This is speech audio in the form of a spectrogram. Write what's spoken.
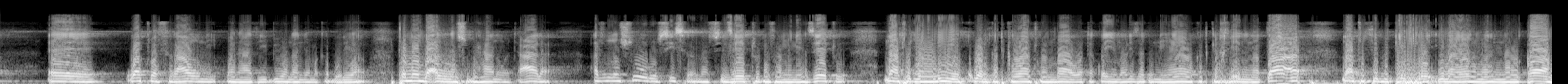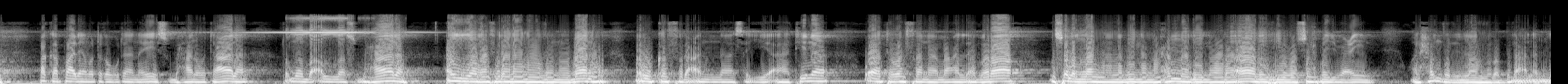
eh, watu wa firauni wanaadhibiwa ndani ya makaburi yao. Tumwomba allah subhanahu wa taala atunusuru sisi na nafsi zetu na familia zetu na atujalie kuwa katika watu ambao watakaoimaliza dunia yao katika kheri na taa na tuthibitishe ila yaumi an nalqah mpaka pale ambapo tutakutana na yeye subhanahu wa taala. Tumwomba allah subhanahu yaghfira lana dhunubana wa yukaffir anna sayiatina وتوفنا مع الأبرار وصلى الله على نبينا محمد وعلى آله وصحبه أجمعين والحمد لله رب العالمين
